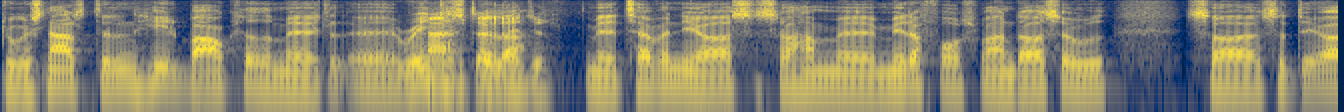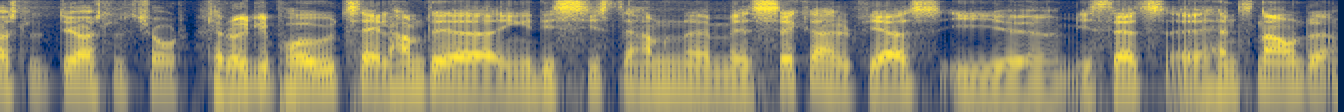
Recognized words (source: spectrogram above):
du kan snart stille en hel bagkæde med øh, Rangers-spillere, rigtigt. med Tavernier også, og så ham øh, midterforsvaren, der også er ude. Så, så det, er også, det er også lidt sjovt. Kan du ikke lige prøve at udtale ham der, en af de sidste, ham øh, med 76 i, øh, i stats, øh, hans navn der?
